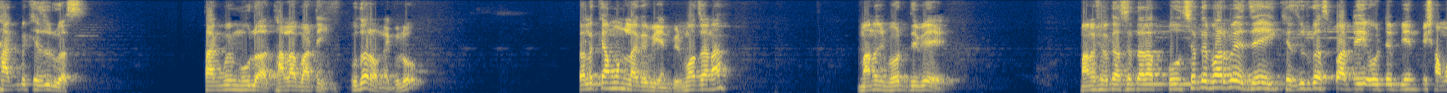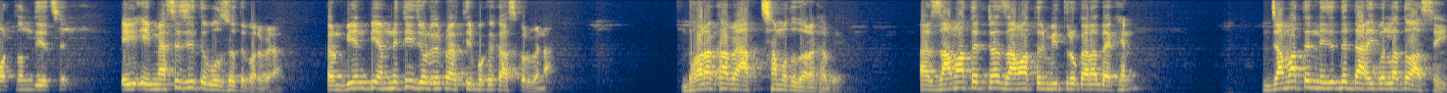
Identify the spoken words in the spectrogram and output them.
থাকবে খেজুর গাছ, থাকবে মূলা, থালা, বাটি, উদাহরণ এগুলো। তাহলে কেমন লাগে বিএনপির? মজা না? মানুষ ভোট দিবে। মানুষের কাছে তারা পৌঁছাতে পারবে যে এই খেজুর গাছ পার্টি, ওইটা বিএনপি সমর্থন দিয়েছে। এই এই মেসেজই তো পৌঁছাতে পারবে না। কারণ বিএনপি এমনিতেই জোটের প্রার্থীর পক্ষে কাজ করবে না। ধরা খাবে আচ্ছা মতো ধরা খাবে। আর জামাতেরটা, জামাতের মিত্র কারা দেখেন? জামাতের নিজেদের দাড়িপাল্লা তো আছেই।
